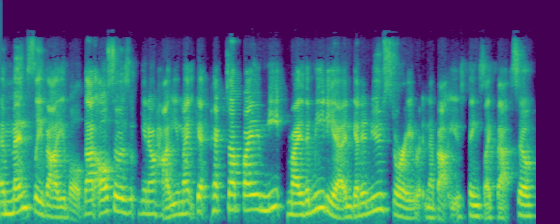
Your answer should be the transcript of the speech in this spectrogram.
immensely valuable. That also is, you know, how you might get picked up by a meet by the media and get a news story written about you, things like that. So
